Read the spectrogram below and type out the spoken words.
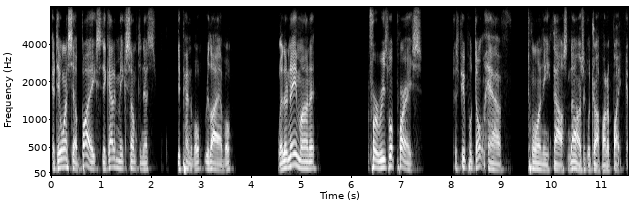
If they want to sell bikes, they got to make something that's dependable, reliable, with their name on it for a reasonable price. Because people don't have twenty thousand dollars to go drop on a bike.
